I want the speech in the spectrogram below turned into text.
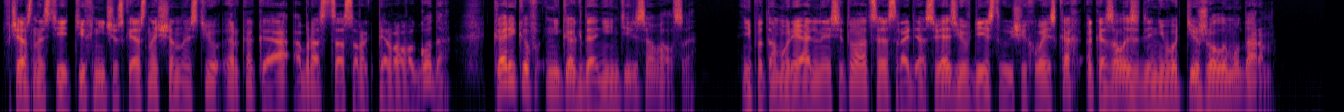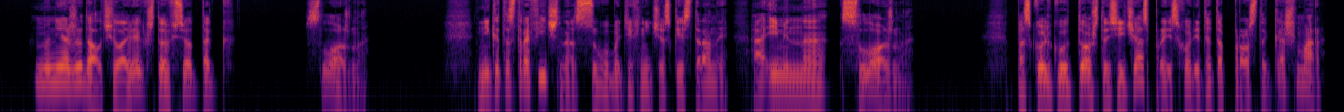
в частности, технической оснащенностью РККА образца 41 года, Кариков никогда не интересовался и потому реальная ситуация с радиосвязью в действующих войсках оказалась для него тяжелым ударом. Но не ожидал человек, что все так сложно. Не катастрофично с сугубо технической стороны, а именно сложно. Поскольку то, что сейчас происходит, это просто кошмар.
